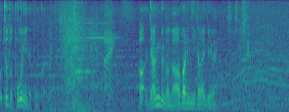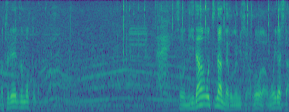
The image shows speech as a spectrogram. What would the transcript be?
おちょっと遠いね今回は。あギャングの縄張りに行かないといけない。まあとりあえず持っとこうか。そう二段落ちなんだこのミッション。そうだ思い出した。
